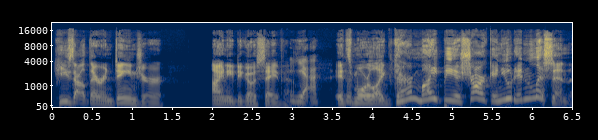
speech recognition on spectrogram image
he's out there in danger, I need to go save him. Yeah. It's more like, there might be a shark and you didn't listen.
